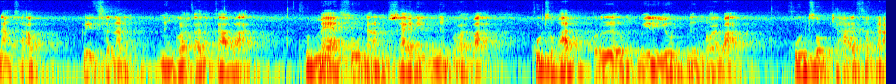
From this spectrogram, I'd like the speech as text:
นางสาวกฤษนัน 199 บาท คุณแม่สุนันท์แซ่ลิ้น100 บาท คุณสุพัฒน์เรืองวีรยุทธ์100 บาท คุณสมชายสง่า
